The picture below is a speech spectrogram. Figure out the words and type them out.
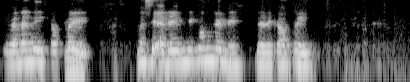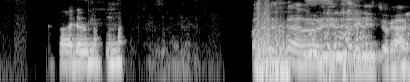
Gimana nih kafe? Masih ada yang bingung gak nih dari kafe? Atau ada unek-unek? jadi curhat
